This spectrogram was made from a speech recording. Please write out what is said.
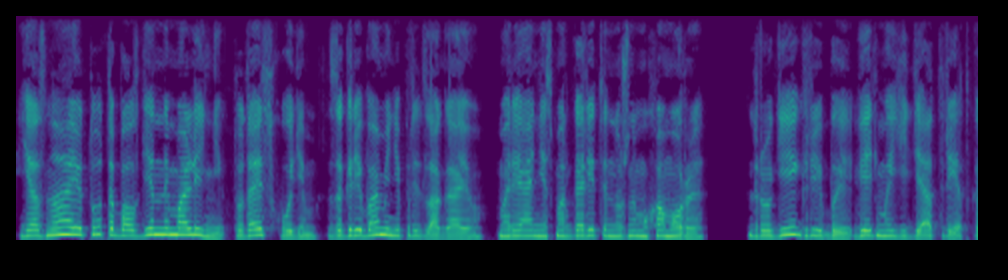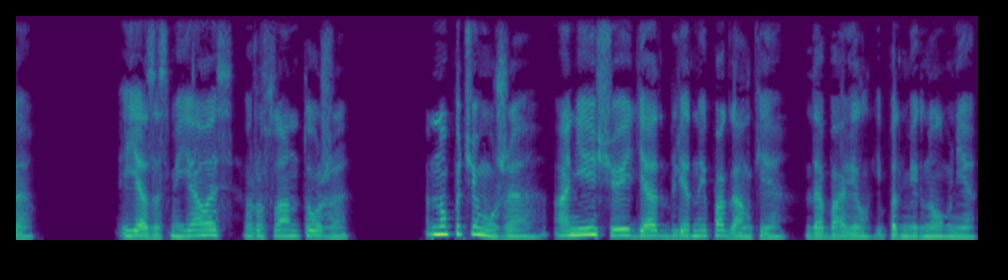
«Я знаю, тут обалденный малинник, туда и сходим. За грибами не предлагаю. Марианне с Маргаритой нужны мухоморы. Другие грибы ведьмы едят редко». Я засмеялась, Руслан тоже. «Ну почему же? Они еще едят бледные поганки», – добавил и подмигнул мне.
